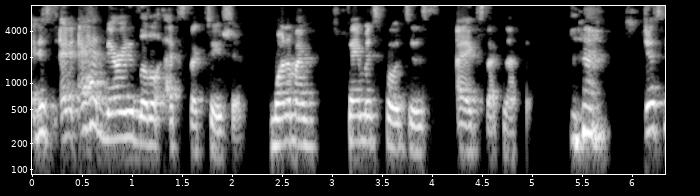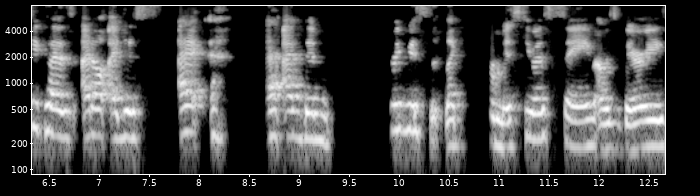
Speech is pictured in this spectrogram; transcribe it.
I just, I, I had very little expectation. One of my famous quotes is, "I expect nothing," just because I don't. I just, I, I I've been previously like promiscuous, same. I was very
